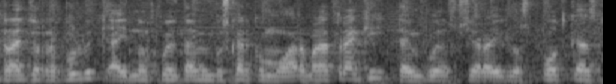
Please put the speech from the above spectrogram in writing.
Radio Republic. Ahí nos pueden también buscar como Arma la Tranqui. También pueden escuchar ahí los podcasts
